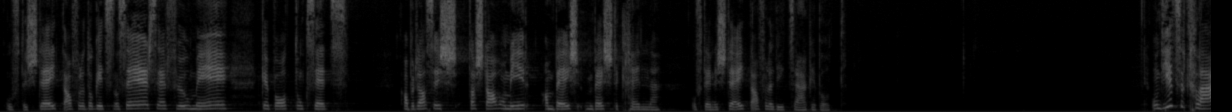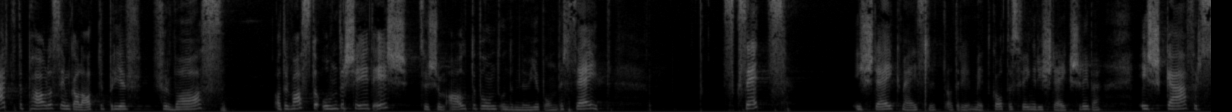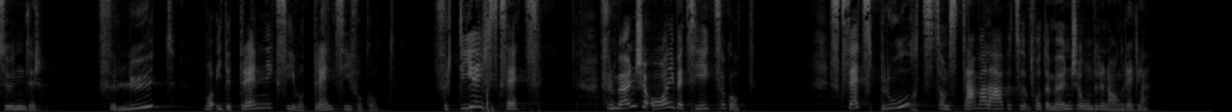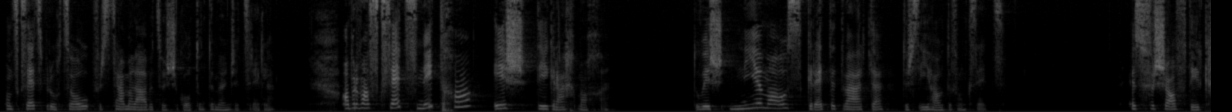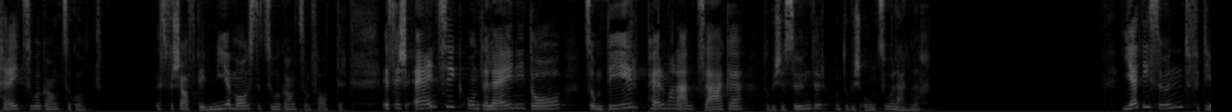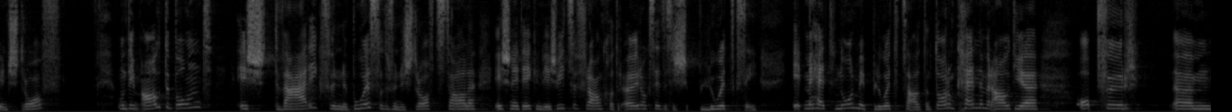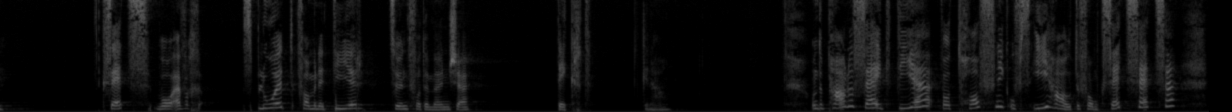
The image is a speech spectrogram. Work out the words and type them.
Auf der Steintafel, da gibt es noch sehr, sehr viel mehr Gebote und Gesetze. Aber das ist das, ist das was wir am besten kennen. Auf diesen Steintafeln die zehn Gebote. Und jetzt erklärt der Paulus im Galaterbrief, für was oder was der Unterschied ist zwischen dem alten Bund und dem neuen Bund. Er sagt, das Gesetz ist Stein gemeißelt oder mit Gottes Finger in Stein geschrieben, ist gegeben für Sünder, für Leute, die in der Trennung sind, die getrennt sind von Gott. Für die ist das Gesetz. Für Menschen ohne Beziehung zu Gott. Das Gesetz braucht es, um das Zusammenleben der Menschen untereinander zu regeln. Und das Gesetz braucht es auch, für das Zusammenleben zwischen Gott und den Menschen zu regeln. Aber was das Gesetz nicht kann, ist dich gerecht machen. Du wirst niemals gerettet werden durch das Einhalten vom Gesetz. Es verschafft dir keinen Zugang zu Gott. Es verschafft dir niemals den Zugang zum Vater. Es ist einzig und alleine da, um dir permanent zu sagen, du bist ein Sünder und du bist unzulänglich. Jede Sünde verdient Strafe. Und im Alten Bund ist die Währung für einen Bus oder für eine Strafe zu zahlen, ist nicht irgendwie Schweizer Franken oder Euro gewesen, das war Blut gewesen. Man hat nur mit Blut gezahlt und darum kennen wir all die Opfer ähm, Gesetze, einfach das Blut von einem Tier die Sünde der Menschen deckt. Genau. Und der Paulus sagt, die, die die Hoffnung auf das Einhalten vom Gesetz setzen,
